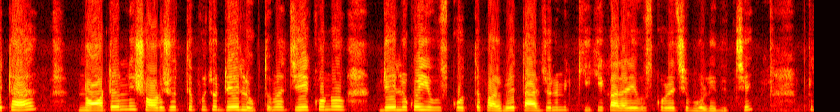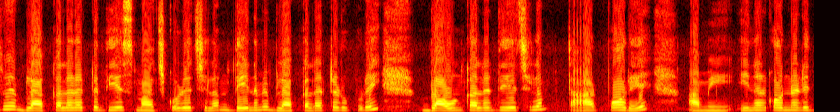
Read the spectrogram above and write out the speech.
এটা নট অনলি সরস্বতী পুজো ডে লুক তোমরা যে কোনো ডে লুকে ইউজ করতে পারবে। তার জন্য আমি কী কী কালার ইউজ করেছি বলে দিচ্ছি। প্রথমে ব্ল্যাক কালার একটা দিয়ে স্মাচ করেছিলাম দেন আমি ব্ল্যাক কালারটার উপরেই ব্রাউন কালার দিয়েছিলাম। তারপরে আমি ইনার কর্নারের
